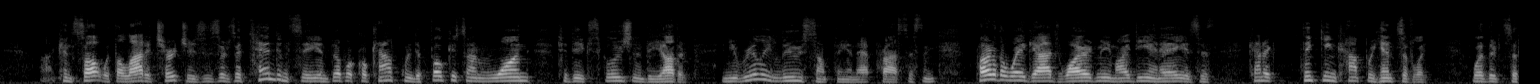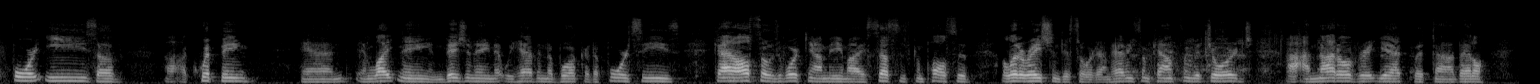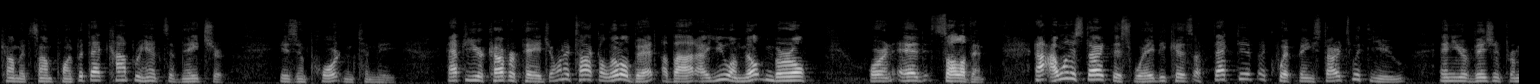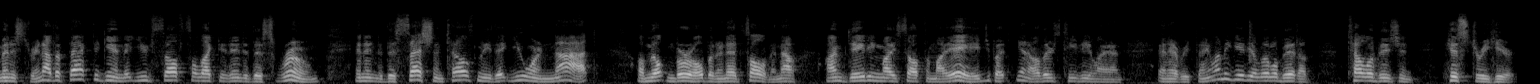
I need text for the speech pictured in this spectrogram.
uh, consult with a lot of churches is there's a tendency in biblical counseling to focus on one to the exclusion of the other. And you really lose something in that process. And part of the way God's wired me, my DNA, is this kind of thinking comprehensively, whether it's the four E's of uh, equipping, and enlightening and visioning that we have in the book are the four C's. God also is working on me my obsessive compulsive alliteration disorder. I'm having some counseling with George. Uh, I'm not over it yet, but uh, that'll come at some point. But that comprehensive nature is important to me. After your cover page, I want to talk a little bit about are you a Milton Berle or an Ed Sullivan? Now, I want to start this way because effective equipping starts with you and your vision for ministry. Now, the fact again that you've self selected into this room and into this session tells me that you are not a Milton Berle, but an Ed Sullivan. Now, I'm dating myself and my age, but you know, there's TV land and everything. Let me give you a little bit of television history here.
